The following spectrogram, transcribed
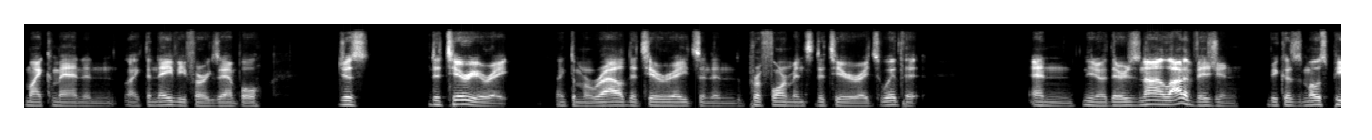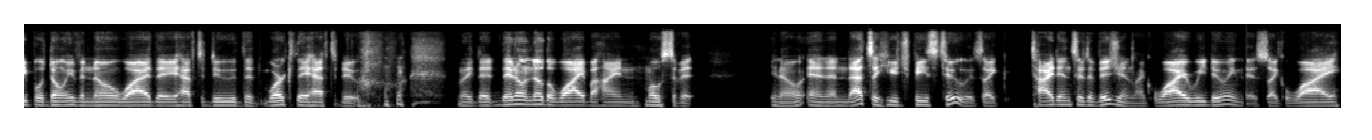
my command and like the Navy, for example, just deteriorate. Like the morale deteriorates and then the performance deteriorates with it. And, you know, there's not a lot of vision because most people don't even know why they have to do the work they have to do. like they, they don't know the why behind most of it, you know, and, and that's a huge piece too. It's like tied into the vision. Like, why are we doing this? Like, why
